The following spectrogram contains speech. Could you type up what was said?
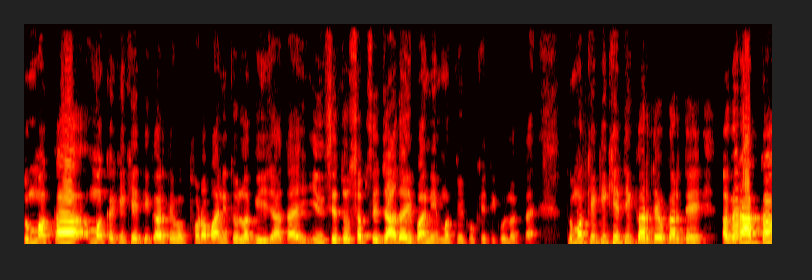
तो मक्का मक्का की खेती करते वक्त थोड़ा पानी तो लग ही जाता है। इनसे तो सबसे ज़्यादा ही पानी मक्के को खेती को लगता है। तो मक्के की खेती करते हो करते अगर आपका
